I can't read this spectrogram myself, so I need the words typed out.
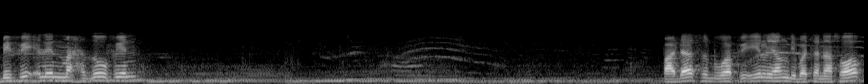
bifi'lin mahzufin pada sebuah fi'il yang dibaca nasab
